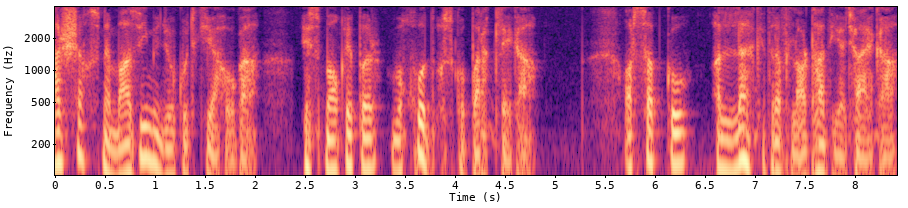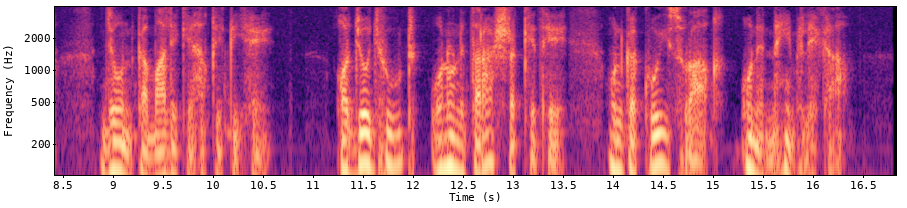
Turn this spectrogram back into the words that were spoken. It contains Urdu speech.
ہر شخص نے ماضی میں جو کچھ کیا ہوگا، اس موقع پر وہ خود اس کو پرکھ لے گا اور سب کو اللہ کی طرف لوٹا دیا جائے گا، جو ان کا مالک حقیقی ہے۔ اور جو جھوٹ انہوں نے تراش رکھے تھے، ان کا کوئی سراغ انہیں نہیں ملے گا۔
